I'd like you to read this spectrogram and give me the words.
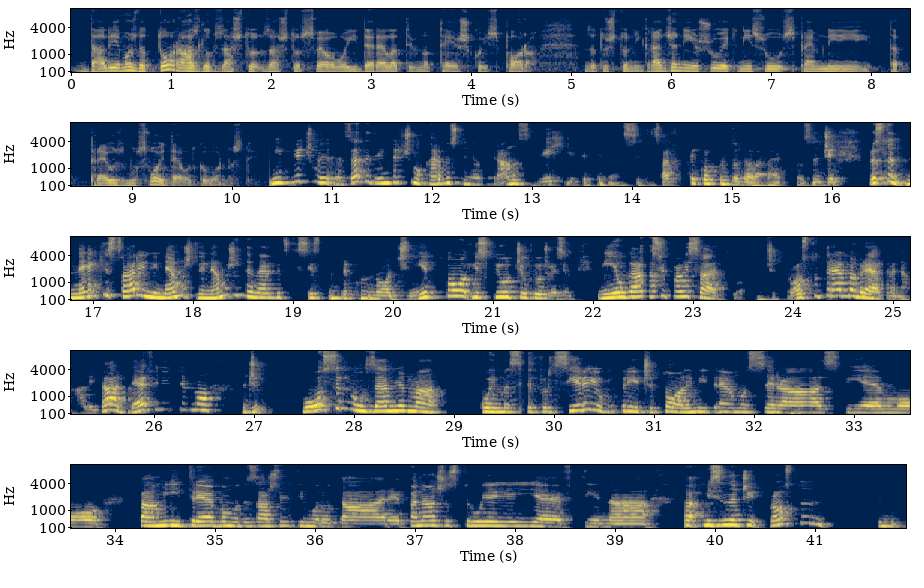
Da li je možda to razlog zašto, zašto sve ovo ide relativno teško i sporo? Zato što ni građani još uvek nisu spremni da preuzmu svoj deo odgovornosti. Mi pričamo, znate da mi pričamo o karbonskoj neutralnosti 2050. Znate koliko je to daleko. Znači, prosto neke stvari ni ne možete, vi ne možete energetski sistem preko noći. Nije to isključio ključ. Mislim, nije ugasio pali svetlo. Znači, prosto treba vremena. Ali da, definitivno, znači, posebno u zemljama kojima se forsiraju priče to, ali mi trebamo se razvijemo, pa mi trebamo da zaštitimo rudare, pa naša struja je jeftina, pa mislim, znači, prosto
